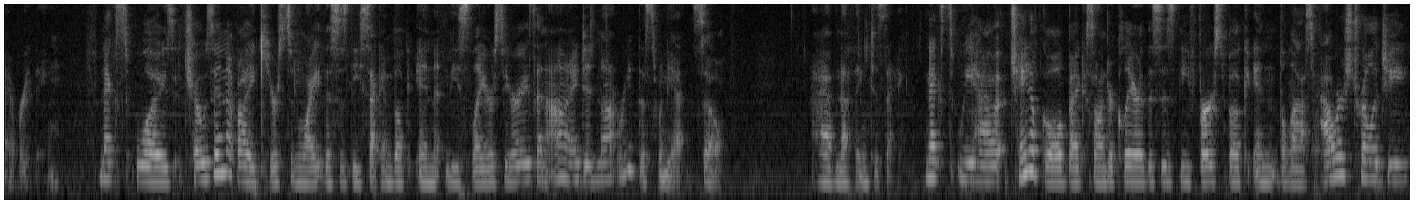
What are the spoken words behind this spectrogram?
everything. Next was Chosen by Kiersten White. This is the second book in the Slayer series, and I did not read this one yet, so I have nothing to say. Next, we have Chain of Gold by Cassandra Clare. This is the first book in the Last Hours trilogy,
